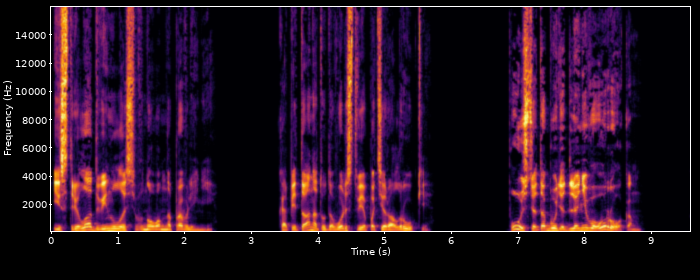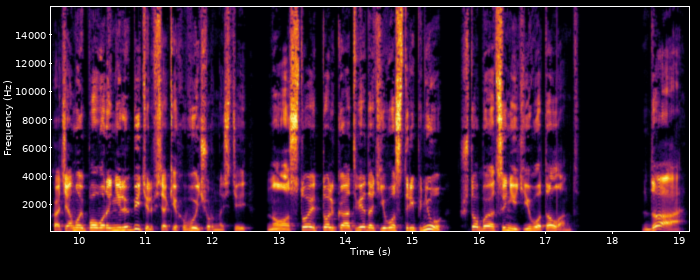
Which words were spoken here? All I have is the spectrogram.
и стрела двинулась в новом направлении. Капитан от удовольствия потирал руки. «Пусть это будет для него уроком. Хотя мой повар и не любитель всяких вычурностей, но стоит только отведать его стряпню, чтобы оценить его талант. Да,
